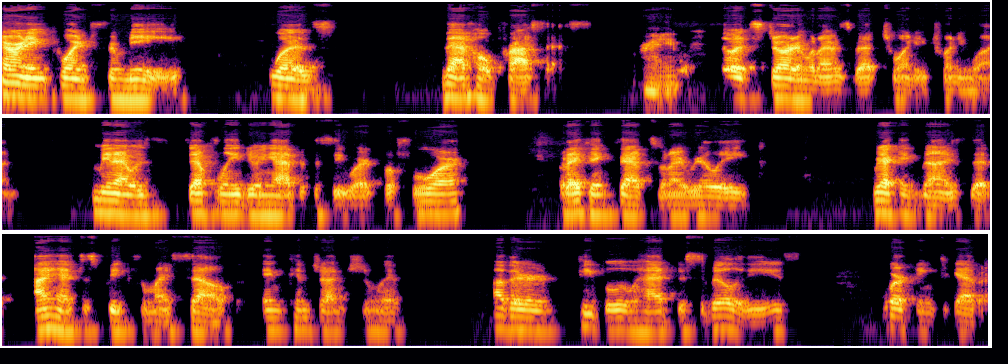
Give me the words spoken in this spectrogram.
turning point for me was that whole process. Right. So it started when I was about 20, 21. I mean, I was definitely doing advocacy work before, but I think that's when I really recognized that I had to speak for myself in conjunction with other people who had disabilities working together.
